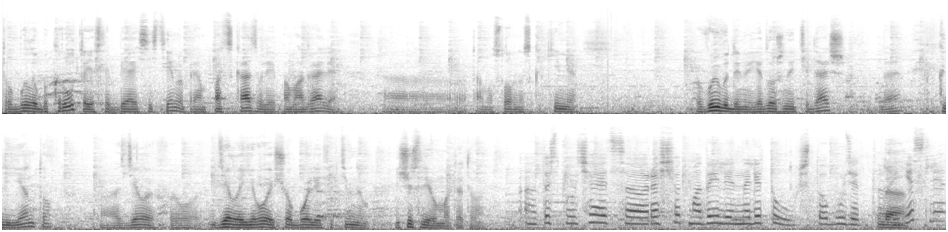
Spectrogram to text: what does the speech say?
то было бы круто, если бы BI-системы прям подсказывали и помогали, э, там условно с какими выводами я должен идти дальше, да, к клиенту, э, сделав его, делая его еще более эффективным и счастливым от этого. А, то есть получается расчет модели на лету, что будет, э, да. если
